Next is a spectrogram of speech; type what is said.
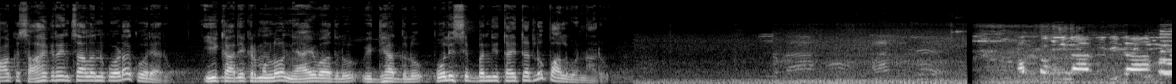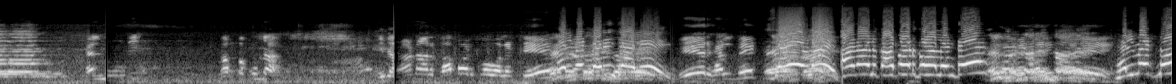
మాకు సహకరించాలని కూడా కోరారు. ఈ కార్యక్రమంలో న్యాయవాదులు విద్యార్థులు పోలీస్ సిబ్బంది తదితరులు పాల్గొన్నారు. తప్పకుండా విధిగా తప్పకుండా ఇది ప్రాణాలు కాపాడుకోవాలంటే హెల్మెట్ ధరించాలి. వేర్ హెల్మెట్ ప్రాణాలు కాపాడుకోవాలంటే హెల్మెట్ను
